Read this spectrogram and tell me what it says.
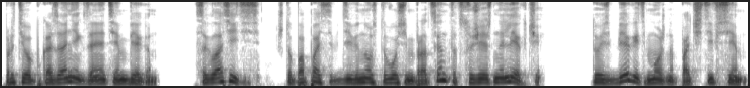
противопоказание к занятиям бегом. Согласитесь, что попасть в 98% существенно легче, то есть бегать можно почти всем.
